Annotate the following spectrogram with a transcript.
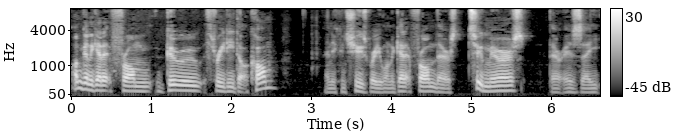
I'm going to get it from guru3d.com and you can choose where you want to get it from. There's two mirrors, there is a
